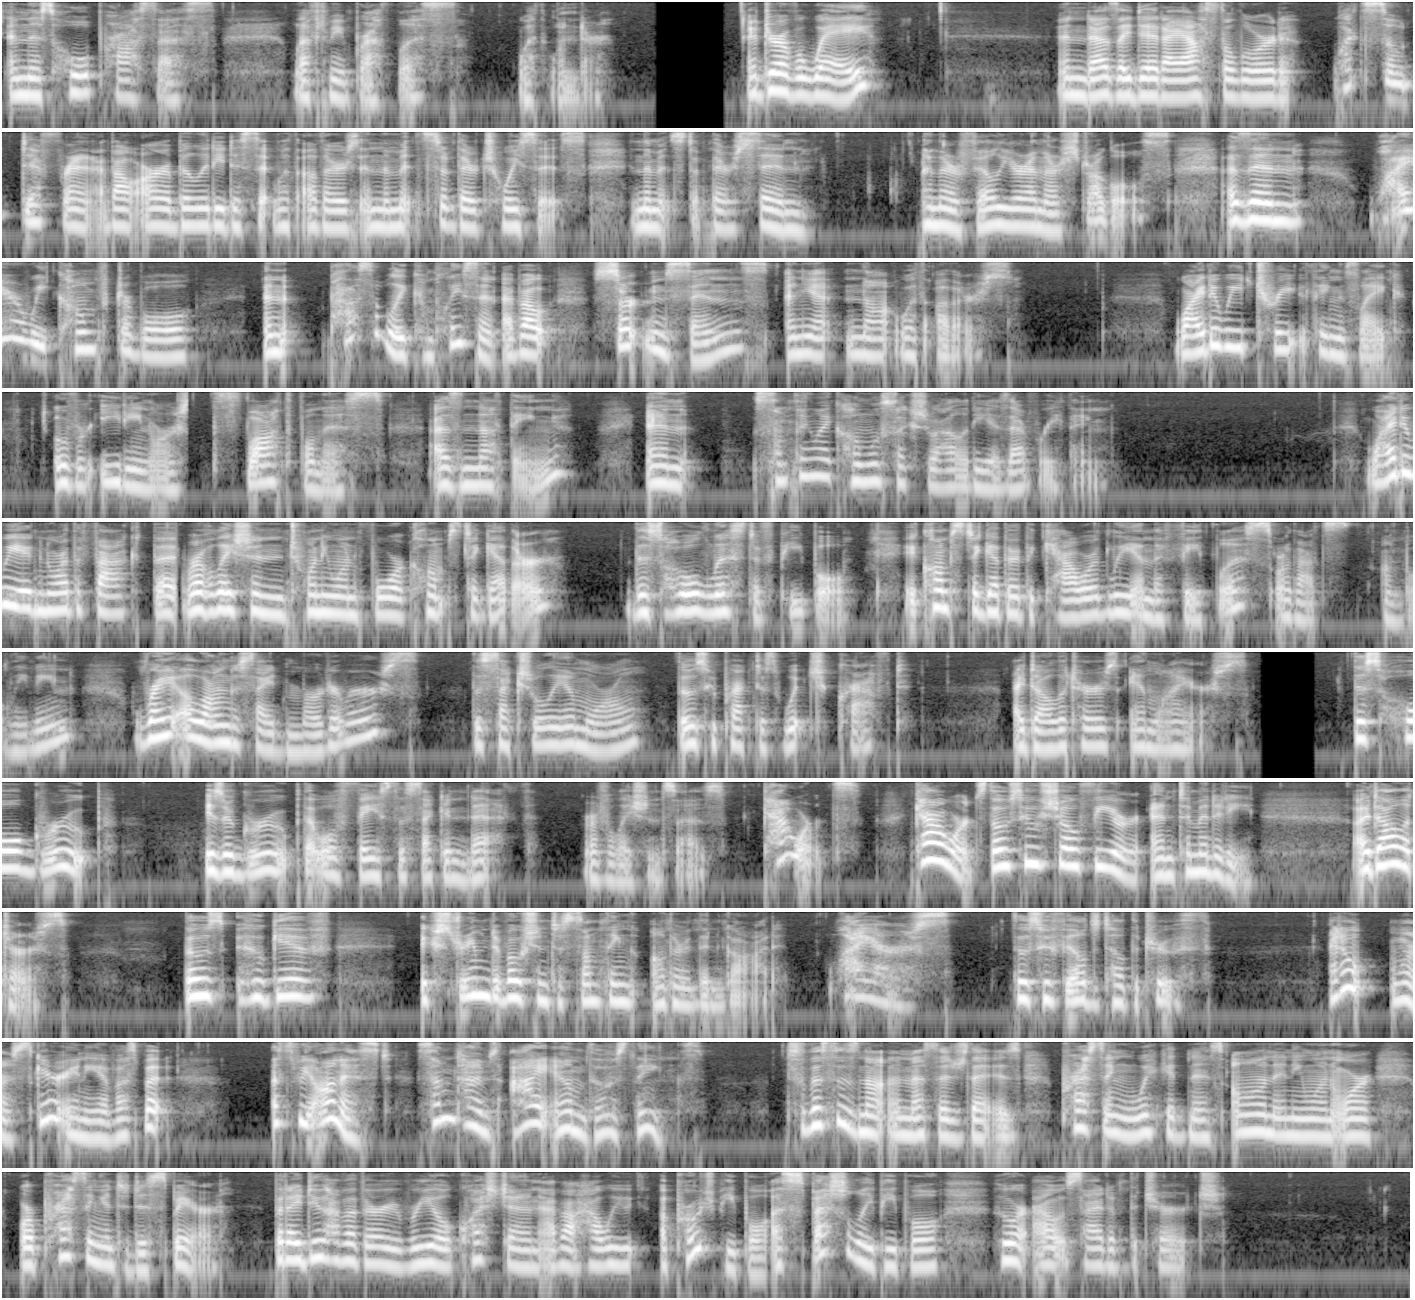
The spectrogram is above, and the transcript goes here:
And this whole process left me breathless with wonder. I drove away and as I did, I asked the Lord, What's so different about our ability to sit with others in the midst of their choices, in the midst of their sin, and their failure and their struggles? As in, why are we comfortable and possibly complacent about certain sins and yet not with others? Why do we treat things like overeating or slothfulness as nothing and something like homosexuality as everything? Why do we ignore the fact that Revelation 21 4 clumps together this whole list of people? It clumps together the cowardly and the faithless, or that's unbelieving, right alongside murderers, the sexually immoral, those who practice witchcraft, idolaters, and liars. This whole group is a group that will face the second death, Revelation says. Cowards. Cowards, those who show fear and timidity. Idolaters, those who give extreme devotion to something other than God. Liars. Those who fail to tell the truth. I don't want to scare any of us, but let's be honest, sometimes I am those things. So this is not a message that is pressing wickedness on anyone or or pressing into despair. But I do have a very real question about how we approach people, especially people who are outside of the church.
